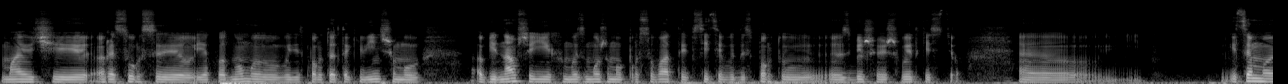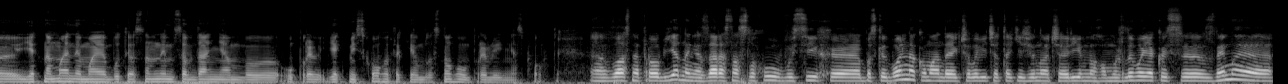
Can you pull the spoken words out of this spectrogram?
маючи ресурси як в одному виді спорту, так і в іншому. Об'єднавши їх, ми зможемо просувати всі ці види спорту е, з більшою швидкістю. Е, і це, як на мене, має бути основним завданням е, як міського, так і обласного управління спорту. Власне, про об'єднання зараз на слуху в усіх баскетбольна команда, як чоловіча, так і жіноча рівного. Можливо, якось з ними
